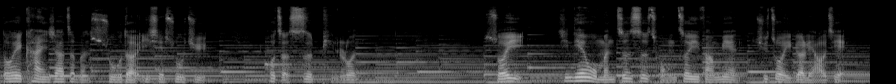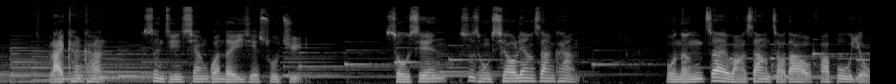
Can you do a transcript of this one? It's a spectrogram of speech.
都会看一下这本书的一些数据，或者是评论。所以，今天我们正是从这一方面去做一个了解，来看看圣经相关的一些数据。首先是从销量上看，我能在网上找到发布有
